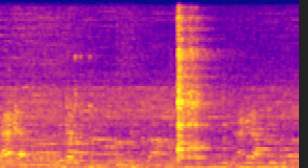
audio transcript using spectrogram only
Drag it up. Drag it up.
